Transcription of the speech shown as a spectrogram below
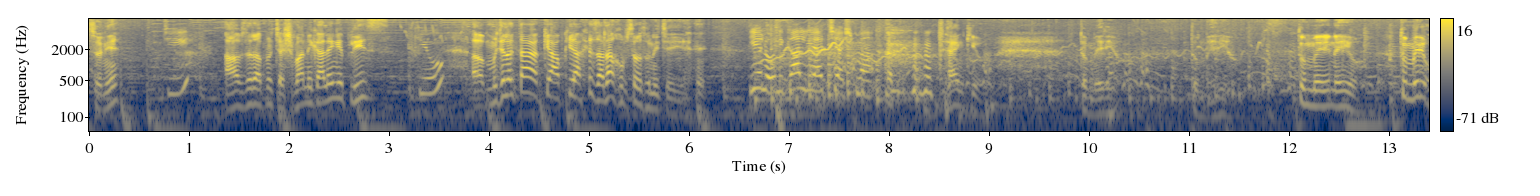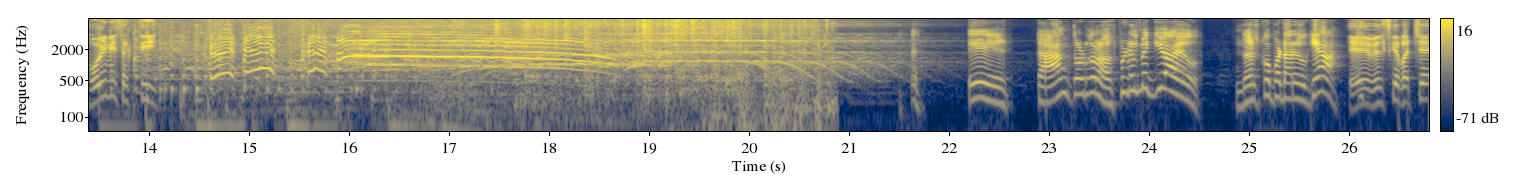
सुनिए। जी। आप जरा अपना चश्मा निकालेंगे प्लीज़ क्यों? मुझे लगता है कि आपकी आँखें ज़्यादा खूबसूरत होनी चाहिए। ये लो निकाल लिया चश्मा। थैंक यू तुम मेरी हो। तुम मेरी हो। तुम मेरी नहीं हो। तुम मेरी हो ही नहीं सकती। ए, ए, ए, ए टांग तोड़कर हॉस्पिटल में क्यों आए हो? नर्स को पटा रहे हो क्या? ए विल्स के बच्चे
